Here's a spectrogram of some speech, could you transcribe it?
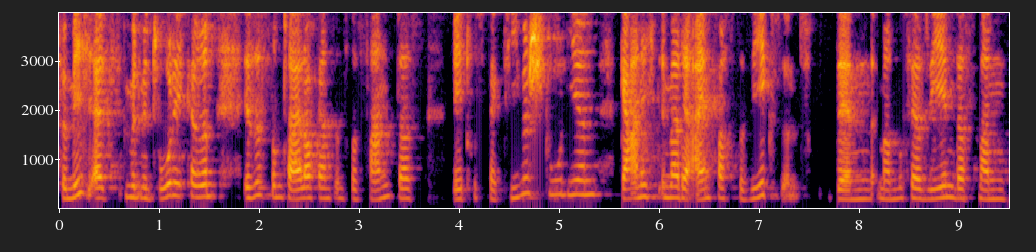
für mich als Methodikerin ist es zum Teil auch ganz interessant, dass retrospektive Studien gar nicht immer der einfachste Weg sind. Denn man muss ja sehen, dass man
